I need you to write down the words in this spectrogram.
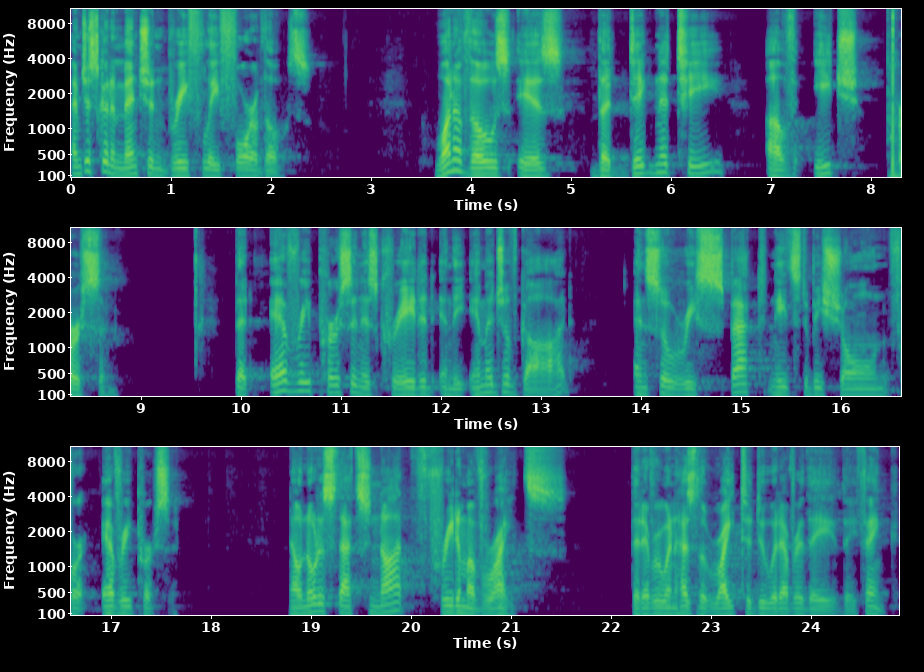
I'm just going to mention briefly four of those. One of those is the dignity of each person, that every person is created in the image of God, and so respect needs to be shown for every person. Now, notice that's not freedom of rights, that everyone has the right to do whatever they, they think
